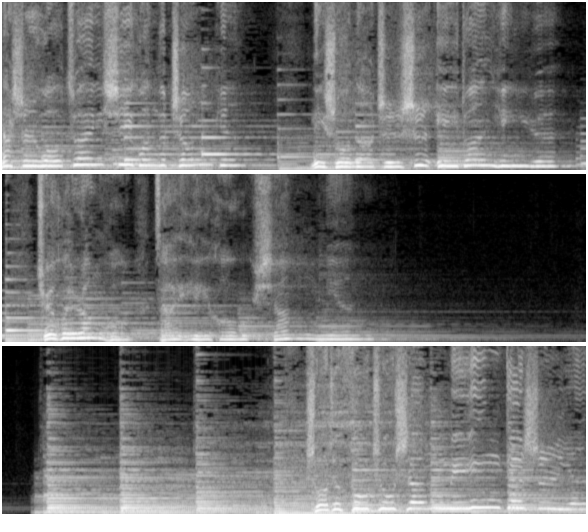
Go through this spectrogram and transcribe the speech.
那是我最喜欢的唱片，你说那只是一段音乐，却会让我在以后想念。说着付出生命的誓言，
